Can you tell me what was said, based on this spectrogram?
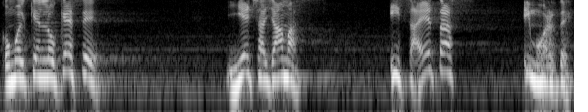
Como el que enloquece y echa llamas y saetas y muerte.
